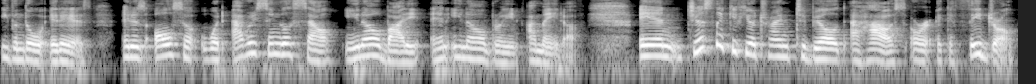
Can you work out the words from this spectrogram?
even though it is, it is also what every single cell in our body and in our brain are made of. And just like if you're trying to build a house or a cathedral,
